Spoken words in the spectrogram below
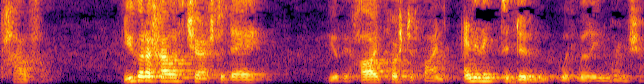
Powerful. You go to Haworth Church today, you'll be hard pushed to find anything to do with William Grimshaw.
